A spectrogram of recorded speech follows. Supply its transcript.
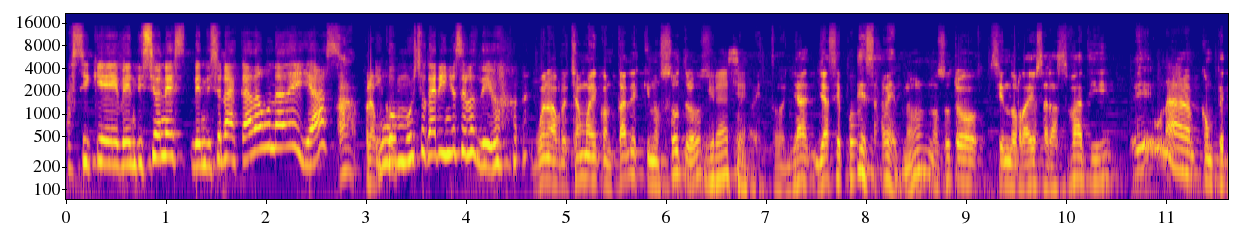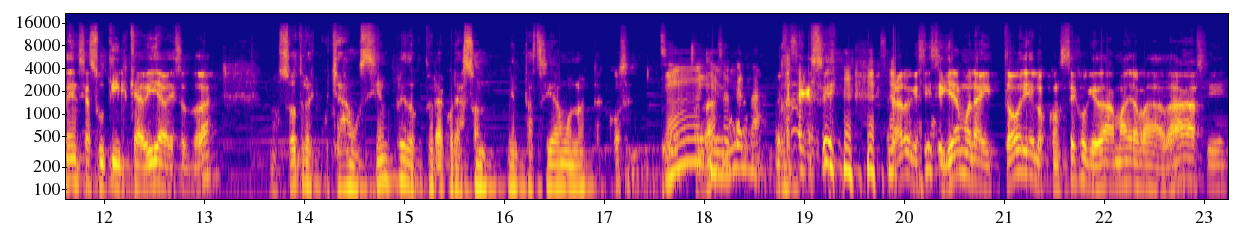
Así que bendiciones, bendiciones a cada una de ellas Ah, y con mucho cariño se los digo. Bueno, aprovechamos de contarles que nosotros, Gracias. bueno, esto ya, ya se puede saber, ¿no? Nosotros, siendo Radio Sarasvati, eh, una competencia sutil que había a veces, ¿verdad? Nosotros escuchábamos siempre Doctora Corazón mientras hacíamos nuestras cosas. Ah, ¿verdad? Eso es verdad. ¿Verdad que sí? Claro que sí, seguíamos la historia y los consejos que daba Madre Radadás y,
